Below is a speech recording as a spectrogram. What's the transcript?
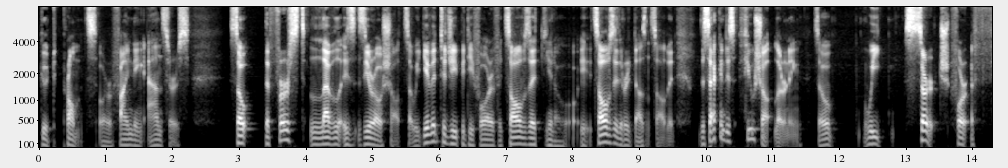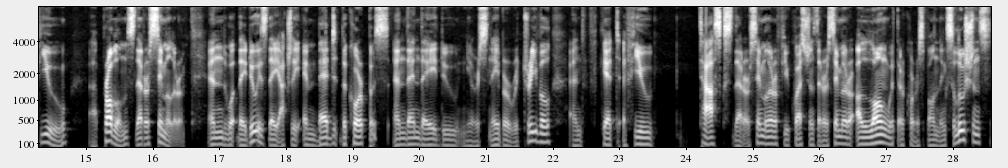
good prompts or finding answers. So the first level is zero shot. So we give it to GPT-4. If it solves it, you know, it solves it or it doesn't solve it. The second is few shot learning. So we search for a few uh, problems that are similar. And what they do is they actually embed the corpus and then they do nearest neighbor retrieval and get a few tasks that are similar, a few questions that are similar, along with their corresponding solutions.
